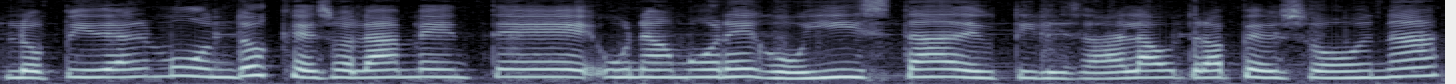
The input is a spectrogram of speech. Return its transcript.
lo pide el mundo, que es solamente un amor egoísta de utilizar a la otra persona,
